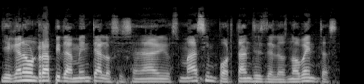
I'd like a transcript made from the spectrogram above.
llegaron rápidamente a los escenarios más importantes de los noventas.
